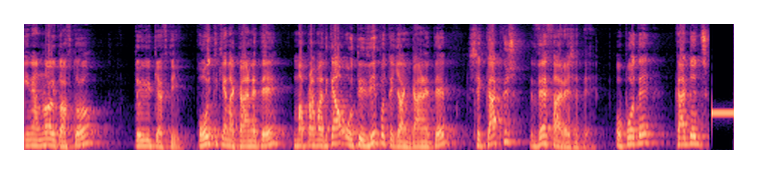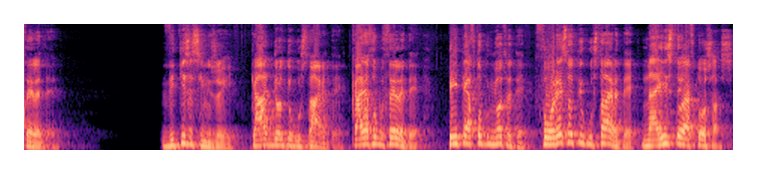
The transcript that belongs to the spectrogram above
Είναι ανόητο αυτό, το ίδιο και αυτή. Ό,τι και να κάνετε, μα πραγματικά οτιδήποτε και αν κάνετε, σε κάποιους δεν θα αρέσετε. Οπότε κάντε ό,τι θέλετε. Δική σας είναι η ζωή. Κάντε ό,τι γουστάρετε. Κάντε αυτό που θέλετε. Πείτε αυτό που νιώθετε. Φορέστε ό,τι γουστάρετε. Να είστε ο εαυτός σας.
